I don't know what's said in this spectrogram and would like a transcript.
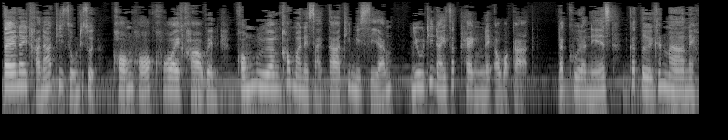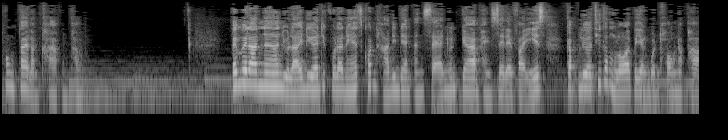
แต่ในฐานะที่สูงที่สุดของหอคอยคาเวนของเมืองเข้ามาในสายตาที่มีเสียง อยู่ที่ไหนสักแห่งในอวกาศ และคูราเนสก็ตื่นขึ้นมาในห้องใต้หลังคาของเขา เป็นเวลานานอยู่หลายเดือนที่คูราเนสค้นหาดินแดนอันแสนงดงามแห่งเซเลฟาอิสกับเรือที่ต้องลอยไปยังบนท้องนภา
